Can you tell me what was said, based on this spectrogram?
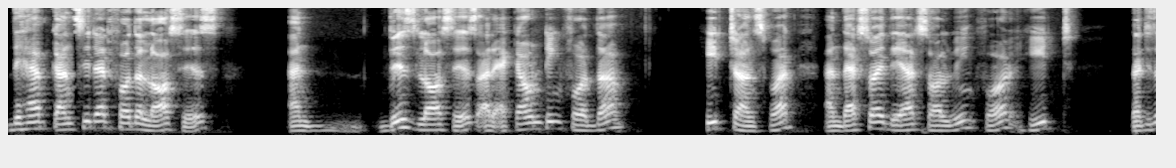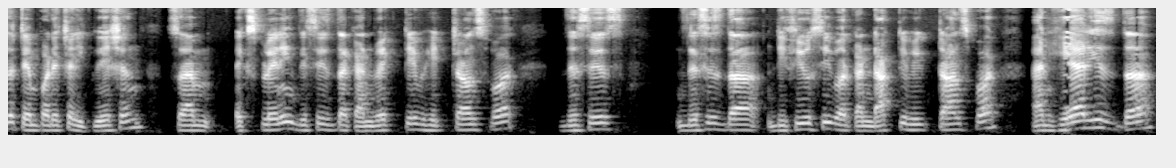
they have considered for the losses and these losses are accounting for the heat transfer and that's why they are solving for heat. That is the temperature equation. So i'm explaining this is the convective heat transfer. This is this is the diffusive or conductive heat transfer. And here is the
